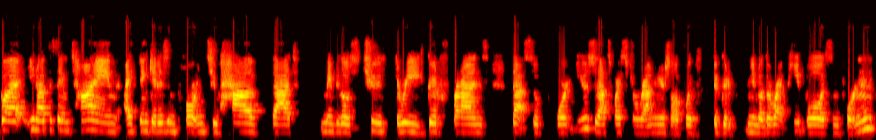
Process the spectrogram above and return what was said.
But you know at the same time i think it is important to have that maybe those two three good friends that support you. So that's why surrounding yourself with the good you know the right people is important.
